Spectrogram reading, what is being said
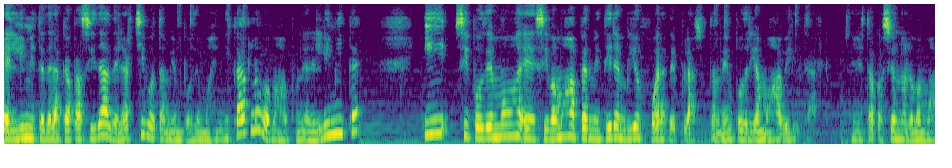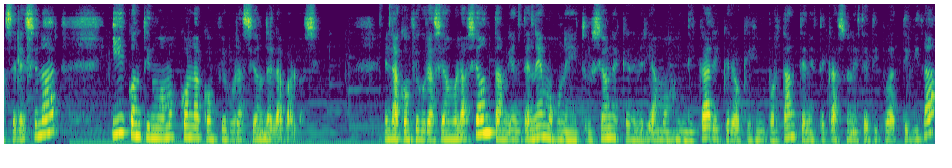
el límite de la capacidad del archivo también podemos indicarlo, vamos a poner el límite. Y si, podemos, eh, si vamos a permitir envíos fuera de plazo, también podríamos habilitarlo. En esta ocasión no lo vamos a seleccionar y continuamos con la configuración de la evaluación. En la configuración de evaluación también tenemos unas instrucciones que deberíamos indicar y creo que es importante en este caso, en este tipo de actividad,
